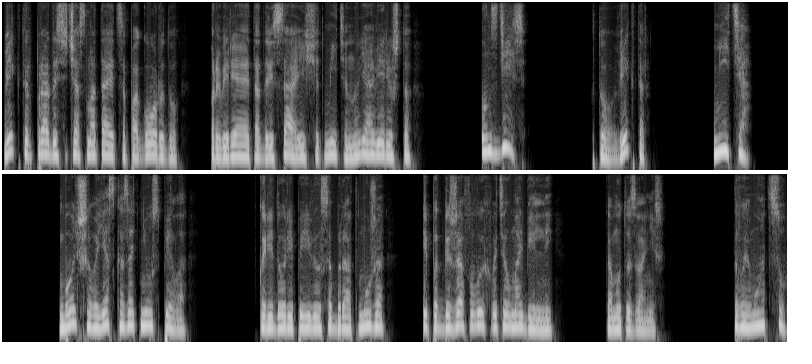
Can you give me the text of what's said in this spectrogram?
Виктор, правда, сейчас мотается по городу, проверяет адреса, ищет Митя, но я верю, что... Он здесь. Кто, Виктор? Митя. Большего я сказать не успела. В коридоре появился брат мужа и, подбежав, выхватил мобильный. «Кому ты звонишь?» «Твоему отцу».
